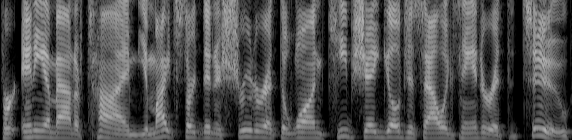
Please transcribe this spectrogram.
for any amount of time, you might start Dennis Schroeder at the one, keep Shai Gilgeous-Alexander at the two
